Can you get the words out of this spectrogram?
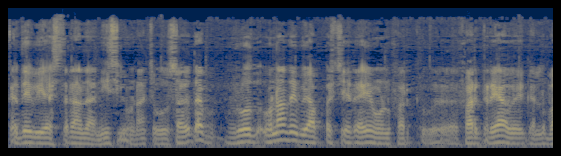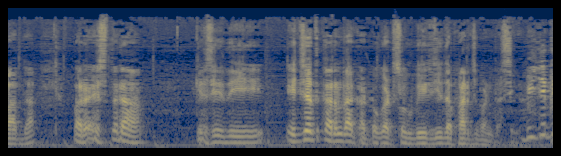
ਕਦੇ ਵੀ ਇਸ ਤਰ੍ਹਾਂ ਦਾ ਨਹੀਂ ਸੀ ਹੋਣਾ ਚ ਹੋ ਸਕਦਾ। ਵਿਰੋਧ, ਉਹਨਾਂ ਦੇ ਵੀ ਆਪਸ 'ਚ ਰਹੇ ਹੋਣ, ਫ਼ਰਕ ਫ਼ਰਕ ਰਿਹਾ ਹੋਵੇ ਗੱਲਬਾਤ ਦਾ। ਪਰ ਇਸ ਤਰ੍ਹਾਂ ਕਿਸੇ ਦੀ ਇੱਜ਼ਤ ਕਰਨ ਦਾ ਘੱਟੋ ਘੱਟ ਸੁਖਬੀਰ ਜੀ ਦਾ ਫਰਜ਼ ਬਣਦਾ ਸੀ। ਬੀਜੇਪੀ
